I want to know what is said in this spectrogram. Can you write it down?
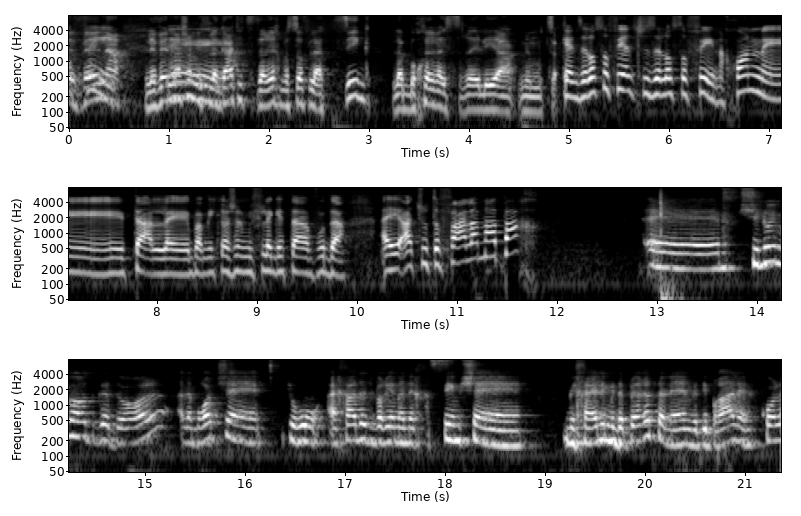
לבין, לבין מה אה, שהמפלגה... תצטרך בסוף להציג לבוחר הישראלי הממוצע. כן, זה לא סופי עד שזה לא סופי, נכון, אה, טל, אה, במקרה של מפלגת העבודה? אה, את שותפה למהפך? שינוי מאוד גדול, למרות ש... תראו, אחד הדברים, הנכסים שמיכאלי מדברת עליהם ודיברה עליהם כל,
